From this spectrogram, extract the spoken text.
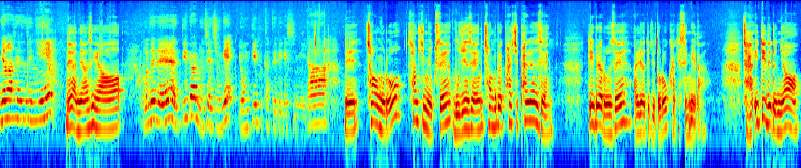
안녕하세요, 선생님. 네, 안녕하세요. 오늘은 띠별 운세 중에 용띠 부탁드리겠습니다. 네, 처음으로 36세 무진생 1988년생 띠별 운세 알려드리도록 하겠습니다. 자, 이 띠들은요,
